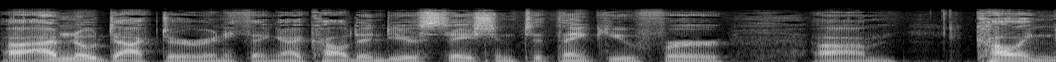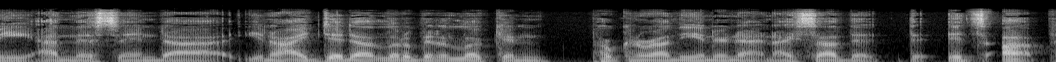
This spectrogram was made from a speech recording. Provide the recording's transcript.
Uh, I'm no doctor or anything. I called into your station to thank you for um, calling me on this, and uh, you know, I did a little bit of looking, poking around the internet, and I saw that it's up.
